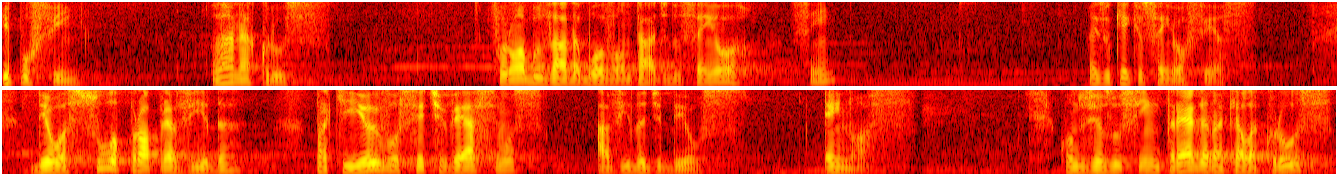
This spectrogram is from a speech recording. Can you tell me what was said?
E por fim, lá na cruz, foram abusados da boa vontade do Senhor? Sim. Mas o que, que o Senhor fez? Deu a sua própria vida para que eu e você tivéssemos a vida de Deus em nós. Quando Jesus se entrega naquela cruz,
